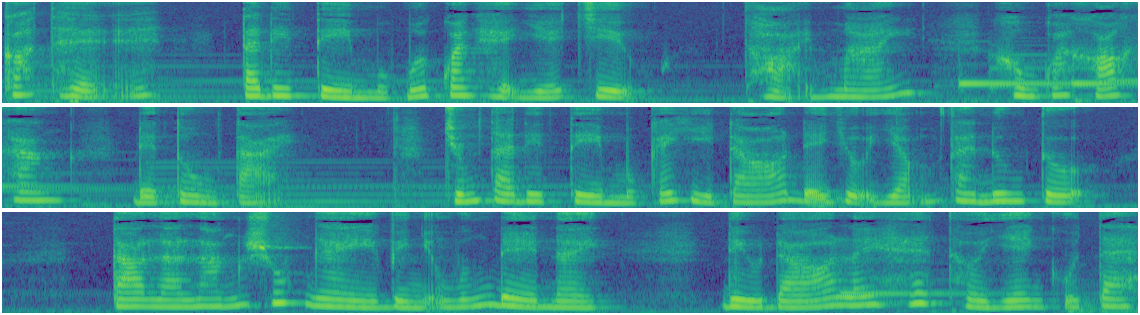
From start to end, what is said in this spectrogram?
Có thể ta đi tìm một mối quan hệ dễ chịu, thoải mái, không quá khó khăn để tồn tại. Chúng ta đi tìm một cái gì đó để dựa dẫm và nương tựa. Ta lo lắng suốt ngày vì những vấn đề này. Điều đó lấy hết thời gian của ta.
